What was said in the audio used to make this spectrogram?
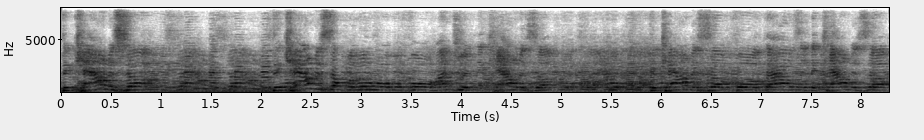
The count is up. The count is up a little over 400. The count is up. The count is up 4,000. The count is up.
